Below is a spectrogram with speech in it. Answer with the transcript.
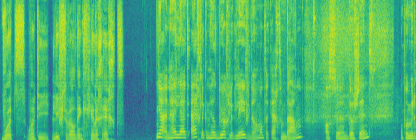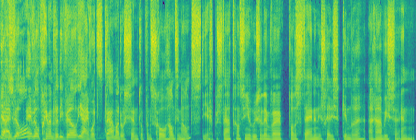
wordt, wordt die liefde wel denk ik heel erg echt. Ja, en hij leidt eigenlijk een heel burgerlijk leven dan. Want hij krijgt een baan als uh, docent op een middelbare ja, hij wil, Hij wil op een gegeven moment wil hij wel. Ja, hij wordt dramadocent op een school hand in hand. Die echt bestaat trouwens in Jeruzalem. Waar Palestijnen en Israëlische kinderen, Arabische en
